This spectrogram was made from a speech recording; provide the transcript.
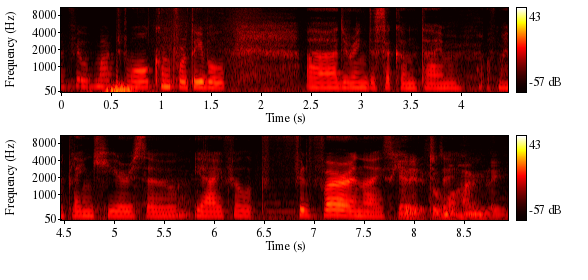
I feel much more comfortable uh, during the second time of my playing here. So yeah, I feel feel very nice Get here it feel today. more homely.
